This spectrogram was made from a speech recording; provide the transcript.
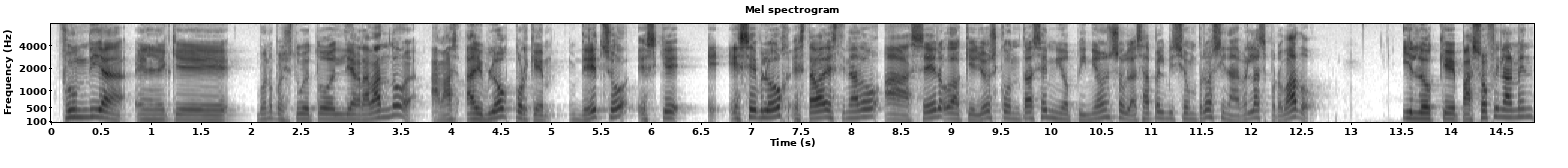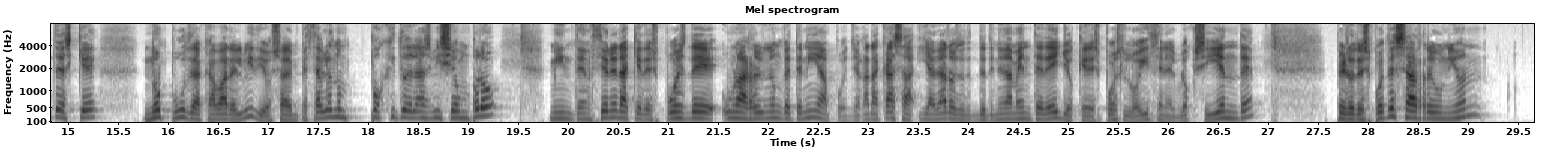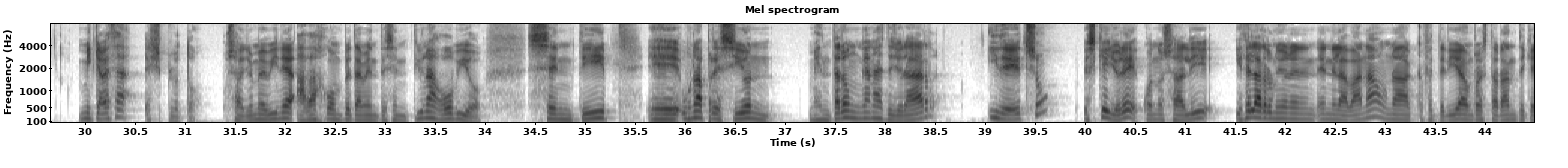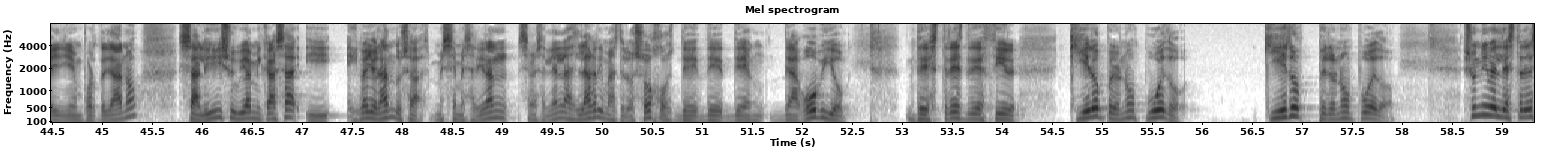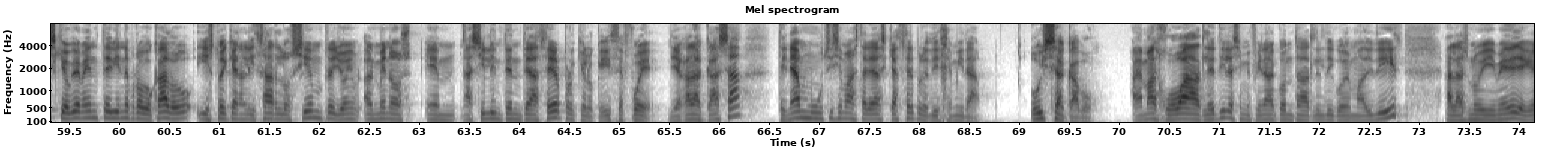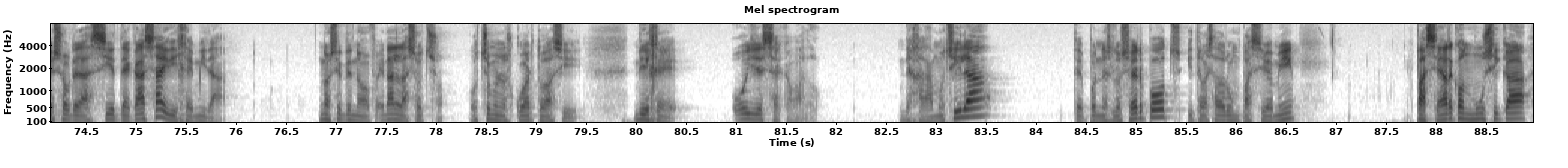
Fue un día en el que, bueno, pues estuve todo el día grabando. Además, hay blog porque, de hecho, es que e, ese blog estaba destinado a ser o a que yo os contase mi opinión sobre las Apple Vision Pro sin haberlas probado. Y lo que pasó finalmente es que no pude acabar el vídeo. O sea, empecé hablando un poquito de las Vision Pro. Mi intención era que después de una reunión que tenía, pues llegar a casa y hablaros detenidamente de ello, que después lo hice en el blog siguiente. Pero después de esa reunión, mi cabeza explotó. O sea, yo me vine abajo completamente. Sentí un agobio, sentí eh, una presión, me entraron ganas de llorar. Y de hecho, es que lloré cuando salí Hice la reunión en, El Habana, una cafetería, un restaurante que hay en Puerto Llano. Salí, subí a mi casa y e iba llorando. O sea, se, me salían, se me salían las lágrimas de los ojos, de, de, de, agobio, de estrés, de decir, quiero pero no puedo. Quiero pero no puedo. Es un nivel de estrés que obviamente viene provocado y esto hay que analizarlo siempre. Yo al menos em, así lo intenté hacer porque lo que hice fue llegar a casa, tenía muchísimas tareas que hacer, pero dije, mira, hoy se acabó. Además jugaba Atleti la semifinal contra Atlético de Madrid a las 9 y media, llegué sobre las 7 a casa y dije, mira, no 7 no, eran las 8, 8 menos cuarto así. Dije, hoy se ha acabado. Deja la mochila, te pones los AirPods y te vas a dar un paseo a mí. Pasear con música,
